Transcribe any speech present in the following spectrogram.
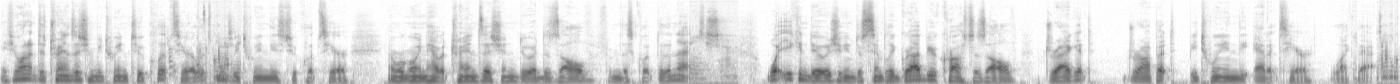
If you want it to transition between two clips here, let's move between these two clips here. And we're going to have it transition, do a dissolve from this clip to the next. What you can do is you can just simply grab your cross dissolve, drag it, drop it between the edits here like that.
